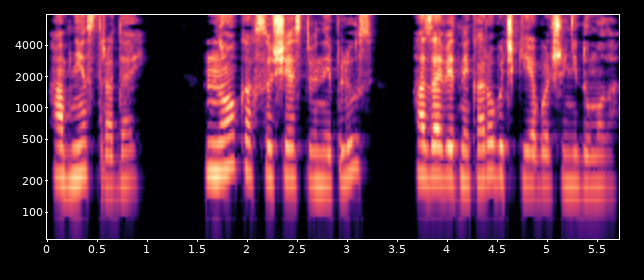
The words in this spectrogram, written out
А мне страдай. Но, как существенный плюс, о заветной коробочке я больше не думала.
